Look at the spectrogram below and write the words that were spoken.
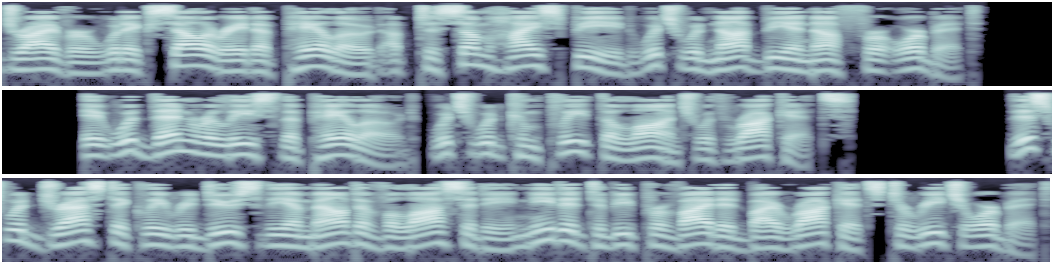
driver would accelerate a payload up to some high speed which would not be enough for orbit. It would then release the payload, which would complete the launch with rockets. This would drastically reduce the amount of velocity needed to be provided by rockets to reach orbit.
